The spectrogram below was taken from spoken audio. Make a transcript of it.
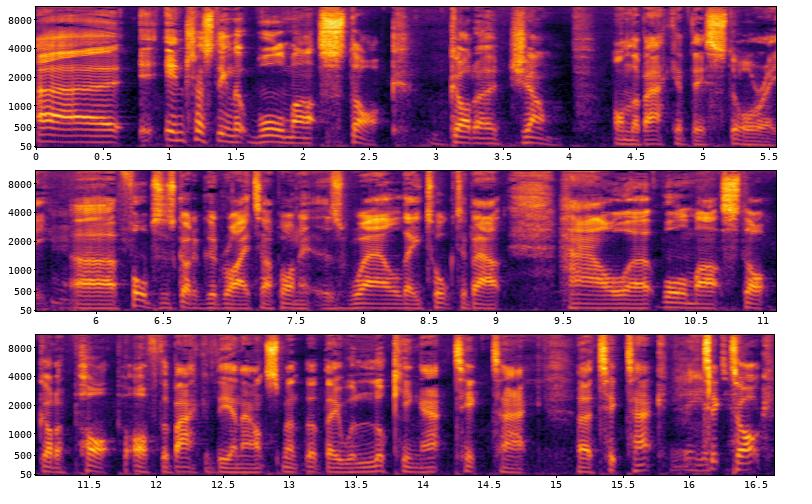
Uh, interesting that Walmart stock got a jump on the back of this story. Uh, Forbes has got a good write up on it as well. They talked about how uh, Walmart stock got a pop off the back of the announcement that they were looking at TikTok, uh, TikTok, TikTok,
